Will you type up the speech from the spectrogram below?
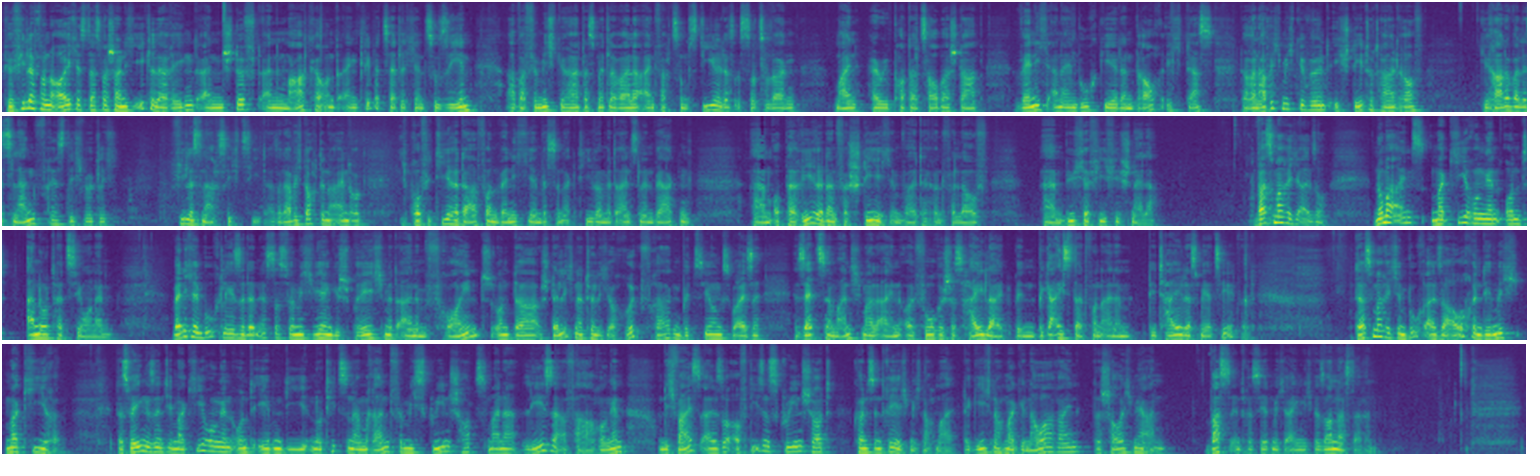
Für viele von euch ist das wahrscheinlich ekelerregend, einen Stift, einen Marker und ein Klebezettelchen zu sehen, aber für mich gehört das mittlerweile einfach zum Stil. Das ist sozusagen mein Harry Potter Zauberstab. Wenn ich an ein Buch gehe, dann brauche ich das. Daran habe ich mich gewöhnt, ich stehe total drauf, gerade weil es langfristig wirklich vieles nach sich zieht. Also da habe ich doch den Eindruck, ich profitiere davon, wenn ich hier ein bisschen aktiver mit einzelnen Werken ähm, operiere, dann verstehe ich im weiteren Verlauf ähm, Bücher viel, viel schneller. Was mache ich also? Nummer eins Markierungen und Annotationen. Wenn ich ein Buch lese, dann ist das für mich wie ein Gespräch mit einem Freund und da stelle ich natürlich auch Rückfragen bzw. setze manchmal ein euphorisches Highlight, bin begeistert von einem Detail, das mir erzählt wird. Das mache ich im Buch also auch, indem ich markiere. Deswegen sind die Markierungen und eben die Notizen am Rand für mich Screenshots meiner Leseerfahrungen. Und ich weiß also, auf diesen Screenshot konzentriere ich mich nochmal. Da gehe ich nochmal genauer rein, das schaue ich mir an. Was interessiert mich eigentlich besonders daran?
